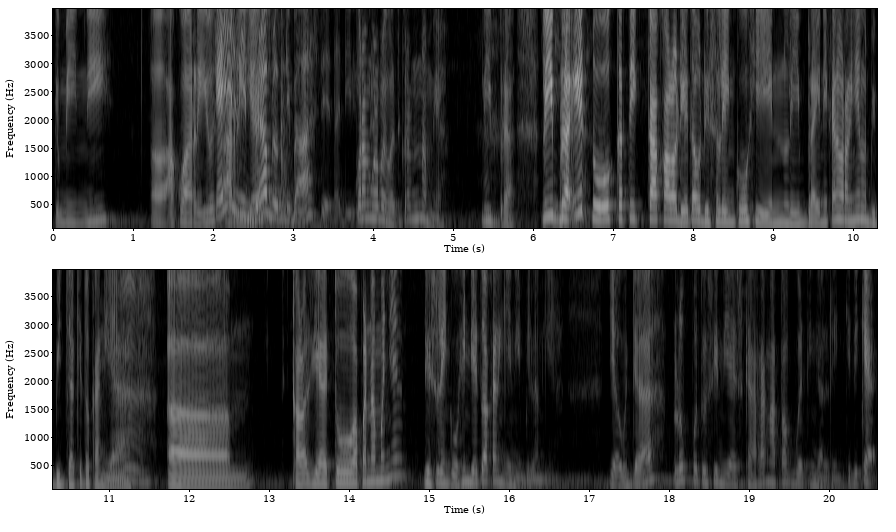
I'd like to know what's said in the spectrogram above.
Gemini, uh, Aquarius, kayaknya Aries. Libra belum dibahas deh tadi Kurang Libra. berapa berarti? Kurang 6 ya? Libra. Libra itu ketika kalau dia tahu diselingkuhin, Libra ini kan orangnya lebih bijak gitu kan ya. Hmm. Em, kalau dia itu apa namanya diselingkuhin dia itu akan gini bilangnya. Ya udah, lu putusin dia sekarang atau gue tinggalin. Jadi kayak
